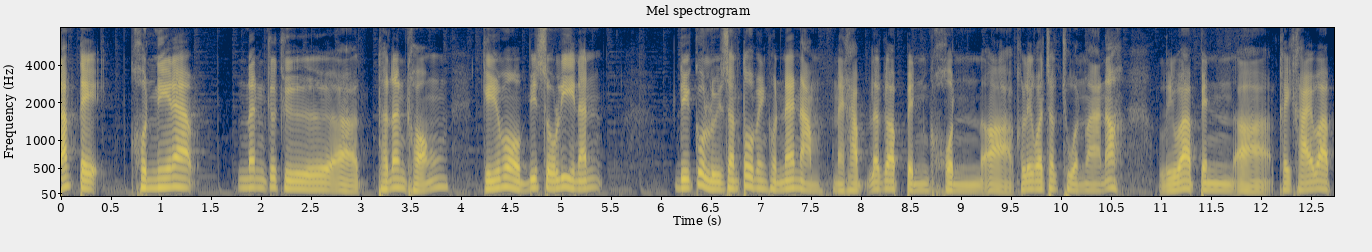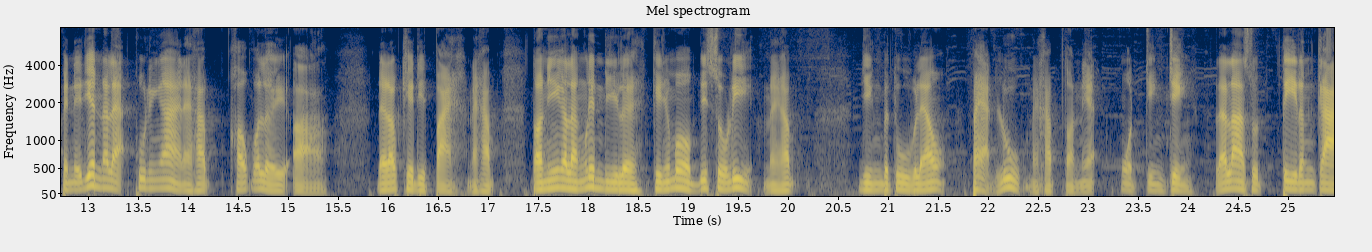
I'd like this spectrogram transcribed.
นักเตะคนนี้นะครับนั่นก็คืออทางด้านของกิโมบิโซลีนั้น ดิโก้ลุยซันโตเป็นคนแนะนำนะครับ แล้วก็เป็นคนเขาเรียกว่าชักชวนมาเนาะหรือว่าเป็นคล้ายๆว่าเป็นเอเจนต์นั่นแหละ พูดง่ายๆนะครับเขาก็เลยได้รับเครดิตไปนะครับ ตอนนี้กำลังเล่นดีเลยกินโมบิโซลี่นะครับ ยิงประตูไปแล้ว 8 ลูกนะครับ ตอนนี้โหดจริง ๆ และล่าสุดตีลังกา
